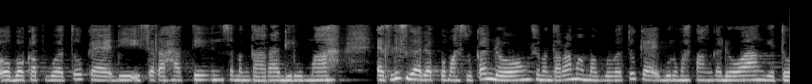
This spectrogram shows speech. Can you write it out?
oh, bokap gue tuh kayak diistirahatin sementara di rumah at least gak ada pemasukan dong. Sementara mama gue tuh kayak ibu rumah tangga doang gitu.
